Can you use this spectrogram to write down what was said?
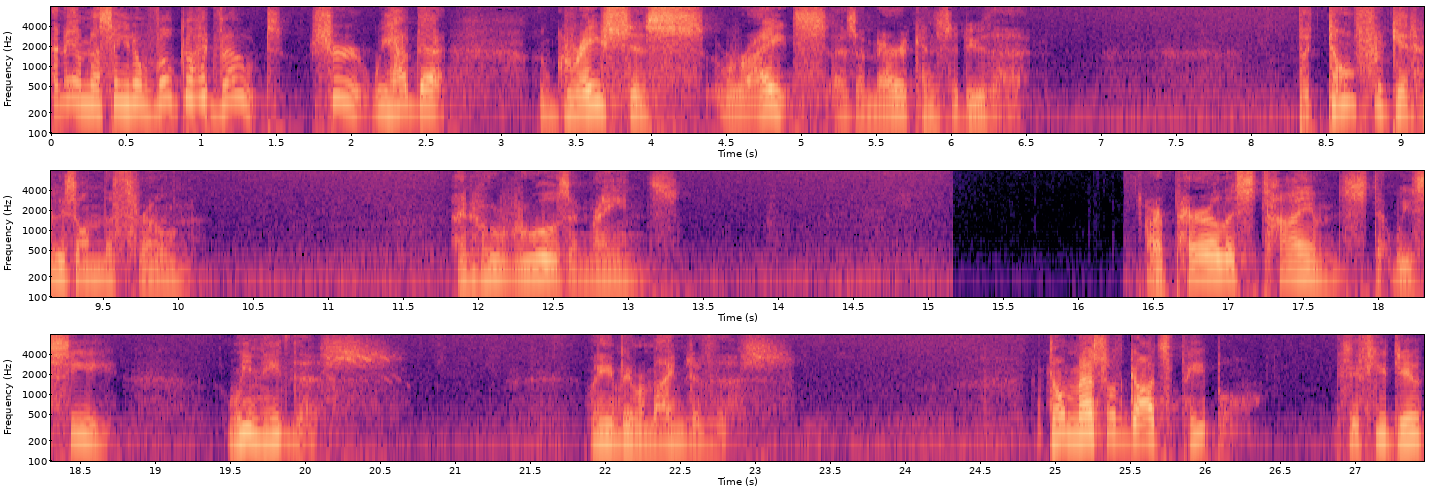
And I'm not saying you don't vote. Go ahead, vote. Sure, we have that gracious rights as Americans to do that. But don't forget who's on the throne and who rules and reigns. Our perilous times that we see, we need this. We need to be reminded of this. Don't mess with God's people. Because if you do,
